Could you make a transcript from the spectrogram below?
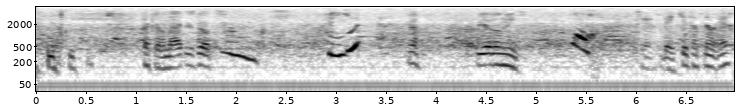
Lekkere meid is dat. Vind je? Ja, wie jij dan niet? Och, weet je dat nou echt?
